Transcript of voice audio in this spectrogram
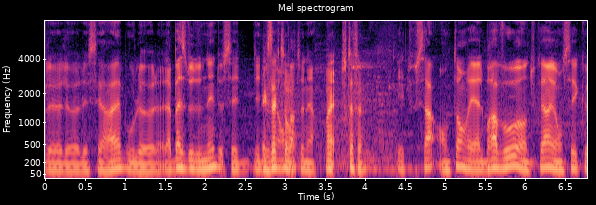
le, les CRM ou la base de données de ces des différents partenaires. Oui, tout à fait. Et tout ça en temps réel. Bravo, en tout cas, et on sait que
